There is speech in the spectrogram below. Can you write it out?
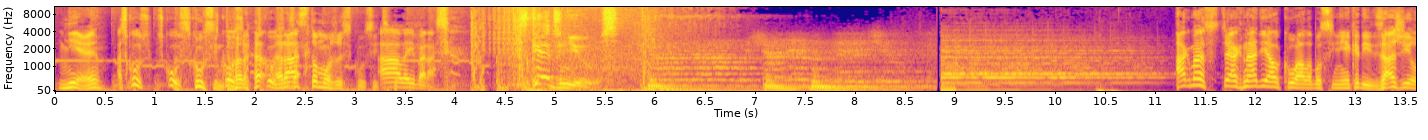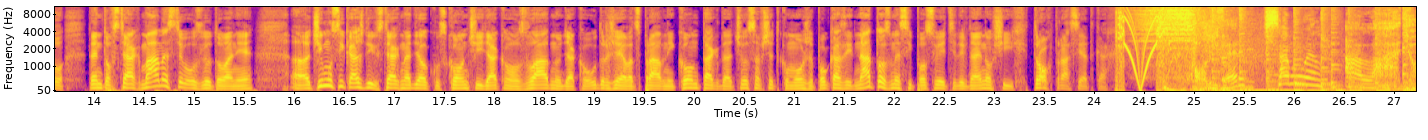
Nie. A skús, skús. Skúsim to. skús, skús. Raz to môžeš skúsiť. Ale iba raz. Sketch News. Ak máš vzťah na diálku, alebo si niekedy zažil tento vzťah, máme s tebou zľutovanie. E, Či musí každý vzťah na diálku skončiť, ako ho zvládnuť, ako udržiavať správny kontakt a čo sa všetko môže pokaziť, na to sme si posvietili v najnovších troch prasiatkách. Oliver, Samuel a Láďo.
